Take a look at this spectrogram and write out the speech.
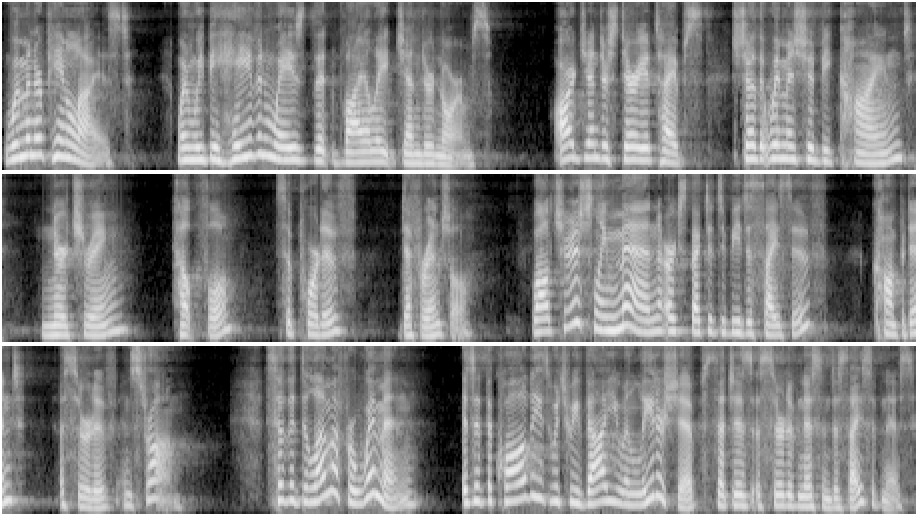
women are penalized when we behave in ways that violate gender norms. Our gender stereotypes show that women should be kind, nurturing, helpful, supportive, deferential, while traditionally men are expected to be decisive, competent, assertive, and strong. So the dilemma for women is that the qualities which we value in leadership, such as assertiveness and decisiveness,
